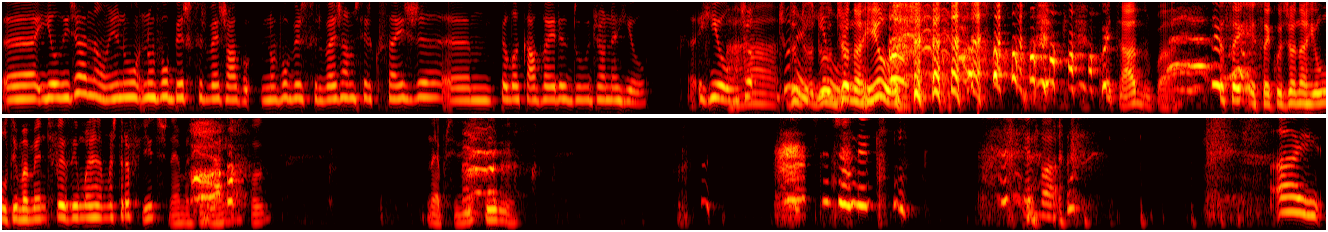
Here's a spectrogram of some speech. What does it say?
Ah, e ele diz: Ah, não, eu não, não vou beber cerveja, não vou beber cerveja a não ser que seja hum, pela caveira do Jonah Hill. Hill, Jo- Ah, do, Jonah do- Hill. do Jonah Hill? Coitado, pá. Eu sei, eu sei que o Jonah Hill ultimamente fez aí umas, umas trafolhices, né? Mas também foi... não é preciso isso tudo. do Jonah King. Epá. Ai,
